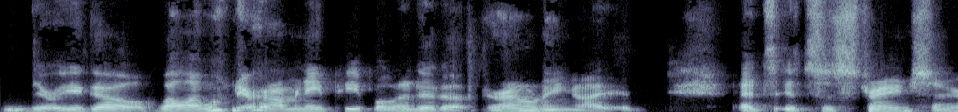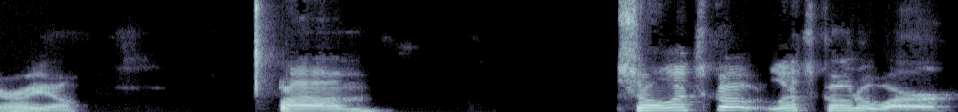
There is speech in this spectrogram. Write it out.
there you go. Well, I wonder how many people ended up drowning. I, it's it's a strange scenario. Um, so let's go. Let's go to our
